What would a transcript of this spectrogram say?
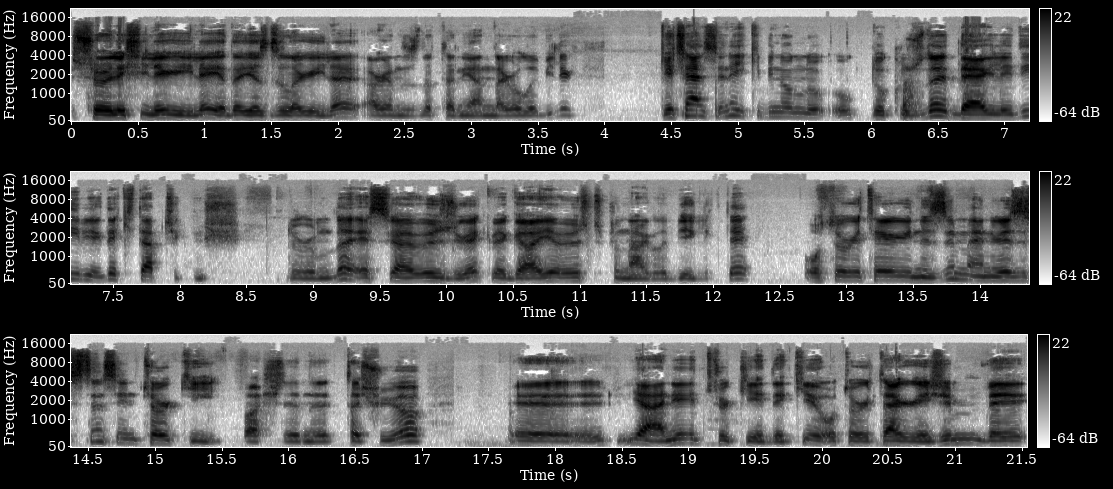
söyleşileriyle ya da yazılarıyla aranızda tanıyanlar olabilir. Geçen sene 2019'da derlediği bir de kitap çıkmış durumda. Esra Özürek ve Gaye Özpınar'la birlikte Authoritarianism and Resistance in Turkey başlığını taşıyor. Ee, yani Türkiye'deki otoriter rejim ve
